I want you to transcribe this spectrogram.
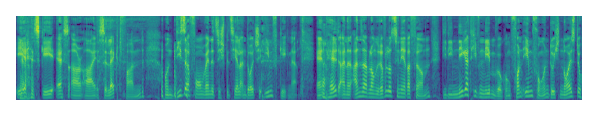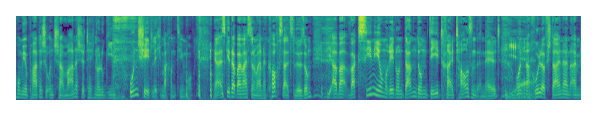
E ESG SRI Select Fund. Und dieser Fonds wendet sich speziell an deutsche Impfgegner. Er enthält eine Ansammlung revolutionärer Firmen, die die negativen Nebenwirkungen von Impfungen durch neueste homöopathische und schamanische Technologien unschädlich machen, Timo. Ja, es geht dabei meist um eine Kochsalzlösung, die aber Vaccinium redundandum D3000 enthält und nach Rudolf Steiner in einem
